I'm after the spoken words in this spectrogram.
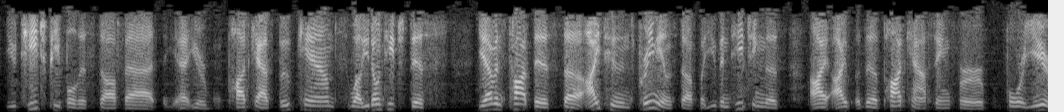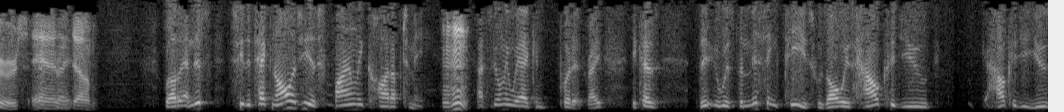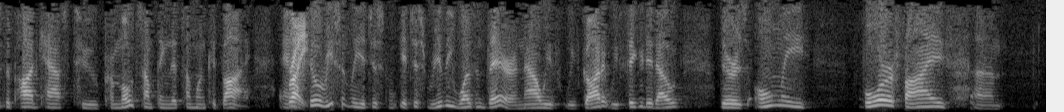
you teach people this stuff at at your podcast boot camps. Well, you don't teach this. You haven't taught this uh, iTunes premium stuff, but you've been teaching this I, I the podcasting for four years, and right. um, Well, and this see the technology has finally caught up to me. mhm. That's the only way I can put it, right? Because it was the missing piece was always how could you how could you use the podcast to promote something that someone could buy? And Right. until recently, it just it just really wasn't there, and now we've we've got it. We've figured it out. There's only four or five um,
